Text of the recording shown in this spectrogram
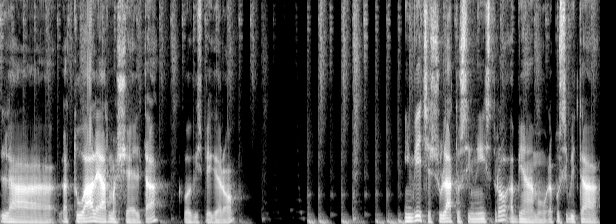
la, l'attuale arma scelta, come vi spiegherò, Invece sul lato sinistro abbiamo la possibilità,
